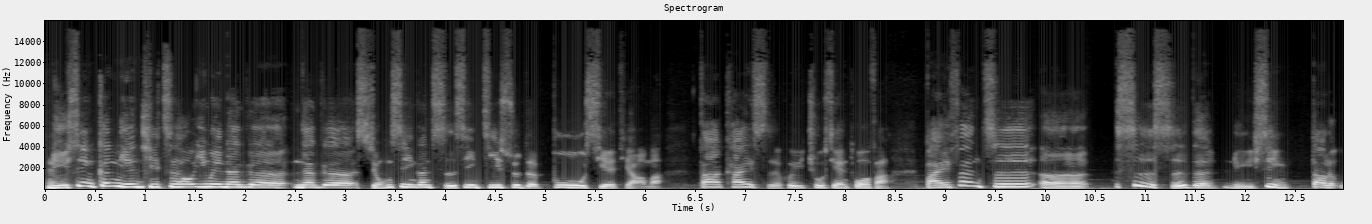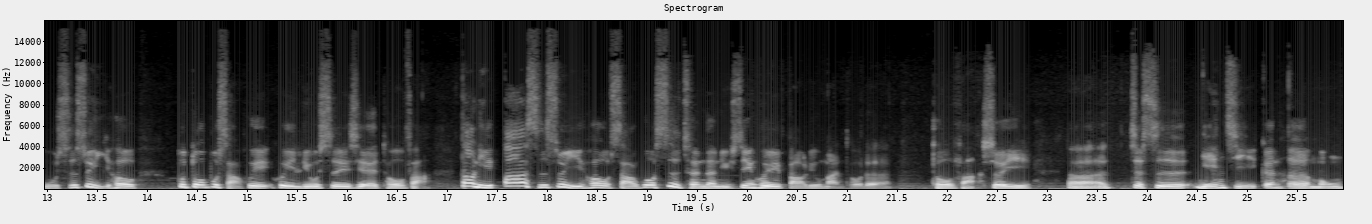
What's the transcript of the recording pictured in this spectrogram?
女性更年期之后，因为那个那个雄性跟雌性激素的不协调嘛。它开始会出现脱发，百分之呃四十的女性到了五十岁以后，不多不少会会流失一些头发。到你八十岁以后，少过四成的女性会保留满头的头发。所以，呃，这是年纪跟荷尔蒙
